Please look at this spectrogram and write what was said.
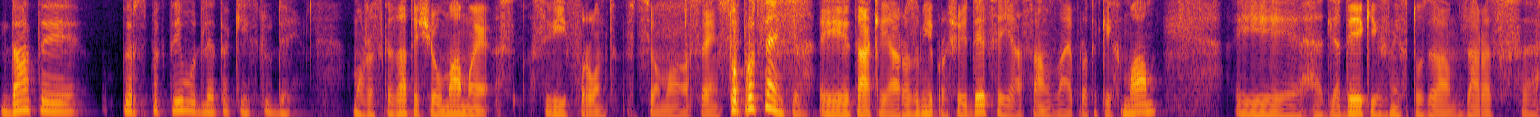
дати перспективу для таких людей? Можу сказати, що у мами свій фронт в цьому сенсі. Сто процентів. І так, я розумію, про що йдеться. Я сам знаю про таких мам. І для деяких з них, хто там зараз е,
